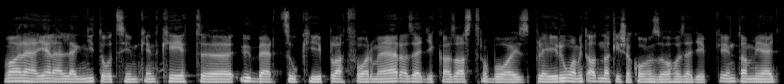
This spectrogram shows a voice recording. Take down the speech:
van rá jelenleg nyitó címként két uh, Uber Cuki platformer, az egyik az Astro Boys Playroom, amit adnak is a konzolhoz egyébként, ami egy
